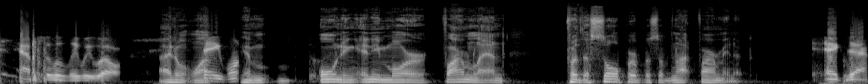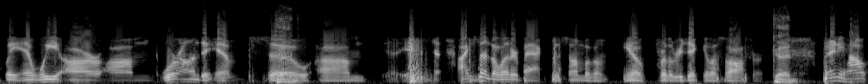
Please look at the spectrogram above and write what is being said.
absolutely, we will. I don't want Hey, one- him owning any more farmland for the sole purpose of not farming it. Exactly, and we are um, we're on to him. So um, I send a letter back to some of them, you know, for the ridiculous offer. Good, But anyhow,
